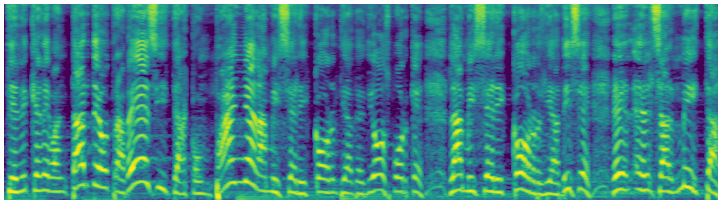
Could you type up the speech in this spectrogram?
Tiene que levantarte otra vez y te acompaña la misericordia de Dios. Porque la misericordia, dice el, salmista,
